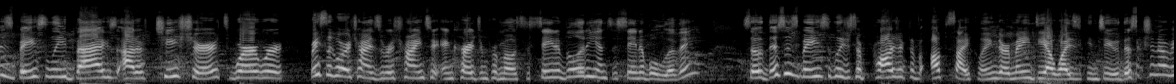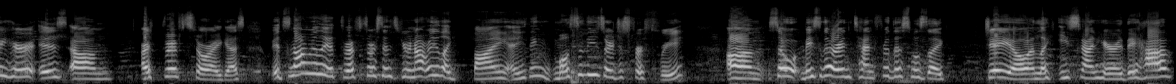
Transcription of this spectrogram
is basically bags out of t-shirts where we're basically what we're trying is we're trying to encourage and promote sustainability and sustainable living. So this is basically just a project of upcycling. There are many DIYs you can do. This section over here is um, our thrift store, I guess. It's not really a thrift store since you're not really like buying anything. Most of these are just for free. Um, so basically our intent for this was like JO and like East Van here, they have,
